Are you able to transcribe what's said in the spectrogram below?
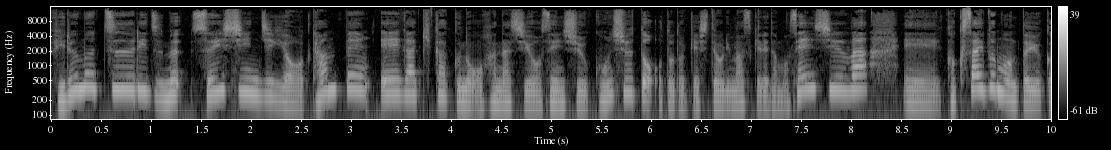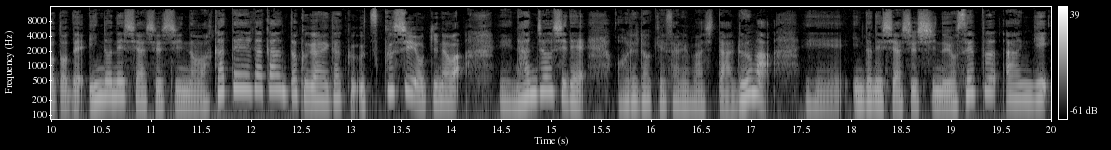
フィルムツーリズム推進事業短編映画企画のお話を先週、今週とお届けしておりますけれども、先週は、えー、国際部門ということで、インドネシア出身の若手映画監督が描く美しい沖縄、えー、南城市でオールロケされましたルマ、えー、インドネシア出身のヨセプ・アンギ・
